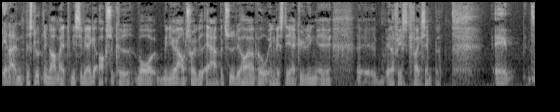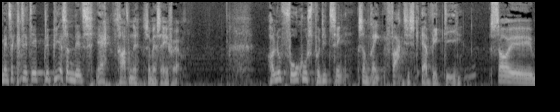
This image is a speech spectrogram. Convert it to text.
eller en beslutning om, at vi serverer ikke oksekød, hvor miljøaftrykket er betydeligt højere på, end hvis det er kylling øh, øh, eller fisk for eksempel. Øh, men så det, det, det bliver sådan lidt, ja, trættende, som jeg sagde før. Hold nu fokus på de ting, som rent faktisk er vigtige. Så øh,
